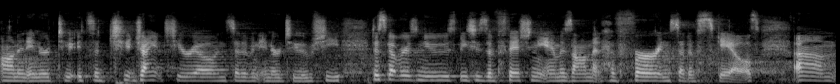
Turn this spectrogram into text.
on an inner tube. It's a ch- giant Cheerio instead of an inner tube. She discovers new species of fish in the Amazon that have fur instead of scales. Um,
